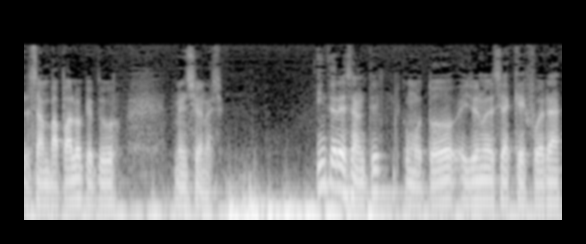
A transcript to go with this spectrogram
el zambapalo que tú mencionas. Interesante, como todo, ellos no decían que fuera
